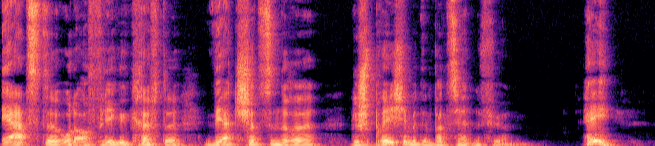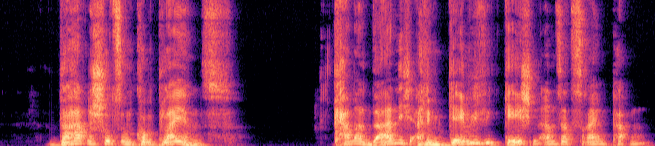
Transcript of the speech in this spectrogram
Ärzte oder auch Pflegekräfte wertschätzendere Gespräche mit dem Patienten führen? Hey, Datenschutz und Compliance. Kann man da nicht einen Gamification-Ansatz reinpacken,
